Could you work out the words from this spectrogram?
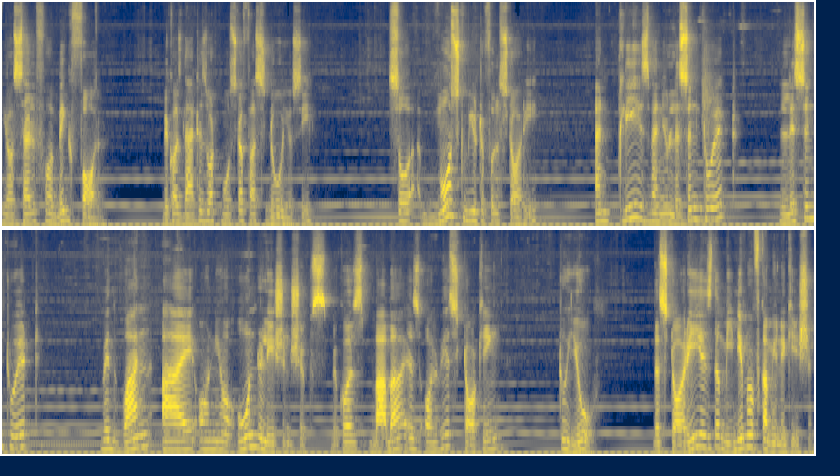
yourself for a big fall because that is what most of us do, you see. So, most beautiful story, and please, when you listen to it, listen to it with one eye on your own relationships because Baba is always talking to you. The story is the medium of communication.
